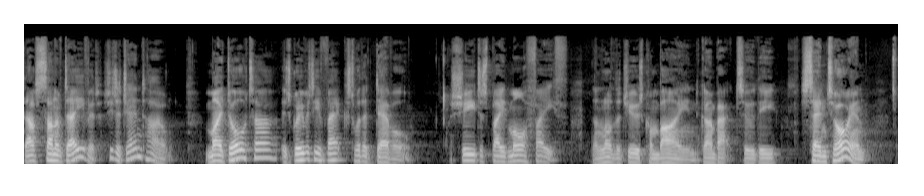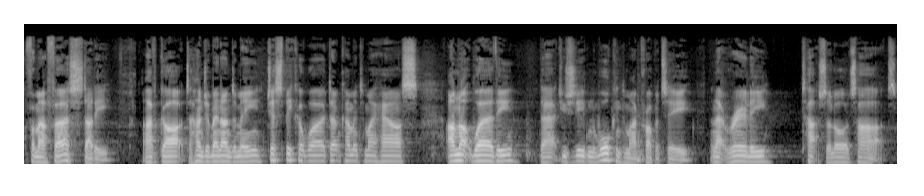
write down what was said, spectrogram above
thou son of David, she's a Gentile, my daughter is grievously vexed with a devil. She displayed more faith than a lot of the Jews combined, going back to the centurion from our first study. I've got a hundred men under me, just speak a word, don't come into my house. I'm not worthy that you should even walk into my property. And that really touched the Lord's heart.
